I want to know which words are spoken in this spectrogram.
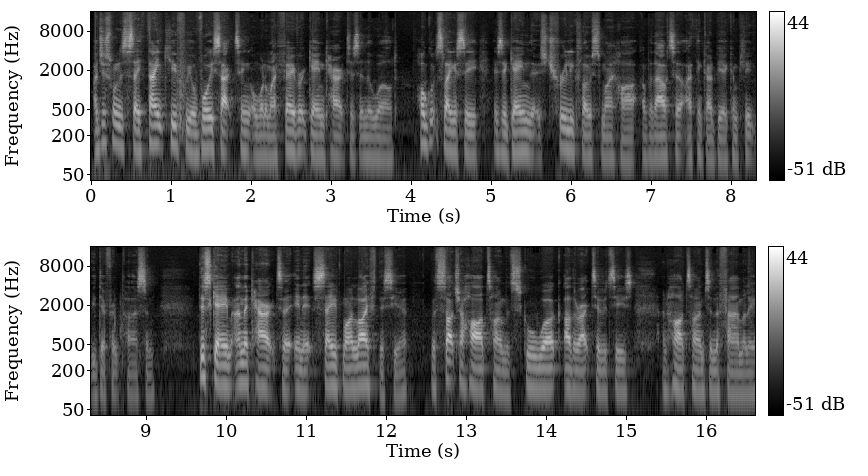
I just wanted to say thank you for your voice acting on one of my favourite game characters in the world. Hogwarts Legacy is a game that is truly close to my heart, and without it, I think I'd be a completely different person. This game and the character in it saved my life this year, with such a hard time with schoolwork, other activities, and hard times in the family.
